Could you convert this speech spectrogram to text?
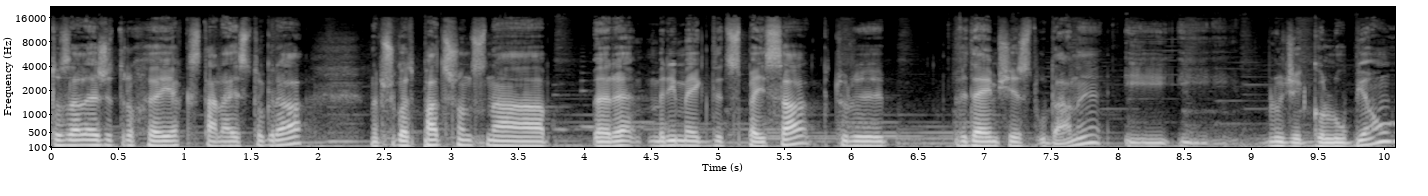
to zależy trochę, jak stara jest to gra. Na przykład patrząc na re remake Dead Space'a, który wydaje mi się jest udany i, i ludzie go lubią,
